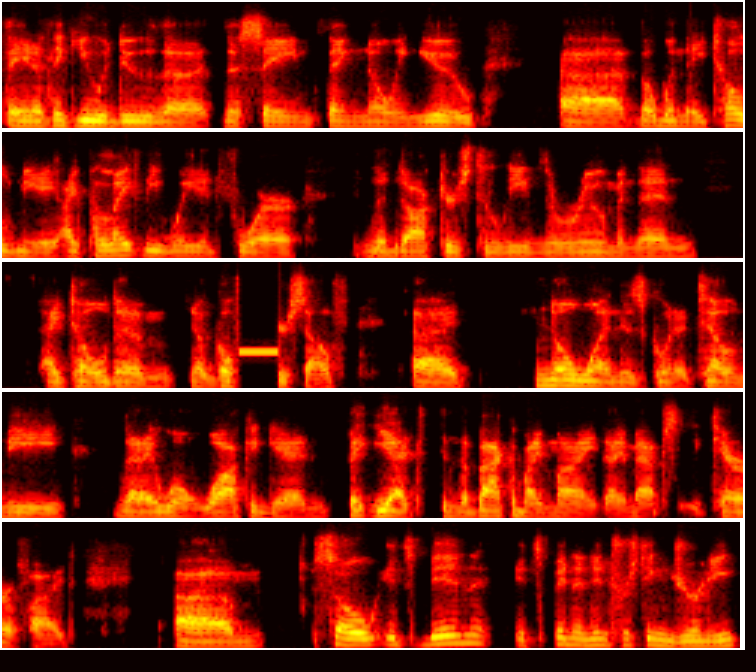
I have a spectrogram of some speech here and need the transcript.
Thane, I think you would do the, the same thing knowing you. Uh, but when they told me, I politely waited for the doctors to leave the room. And then I told him, you know, go f- yourself. Uh, no one is going to tell me that I won't walk again. But yet, in the back of my mind, I'm absolutely terrified. Um, so it's been it's been an interesting journey.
